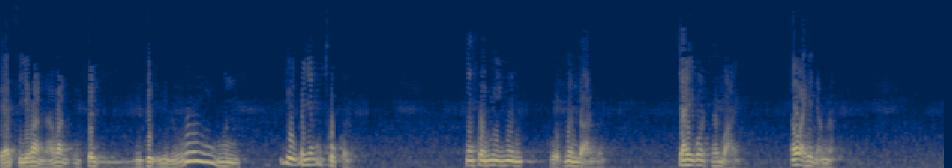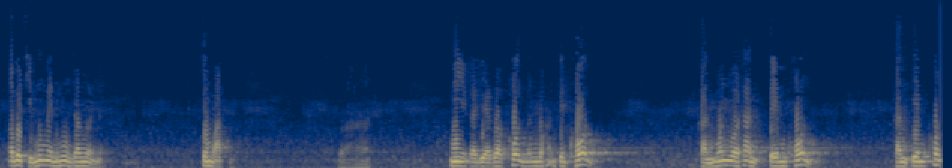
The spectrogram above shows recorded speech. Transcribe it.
แปดสีวันนะวันตึงตึงนี่นูมันอยู่ไปยังทุกข์กันบางคนมีเงินปวดเงินด่านเลยใจก็สบาย เอาไว้เห็นยังน่ะ เอาไปฉิมมึงเงินมึงซะเงินสมบัติมีกระเดียก็ค้นมันว่าเป็นค้นขันมันว่าท่านเต็มค้นขันเต็มค้น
